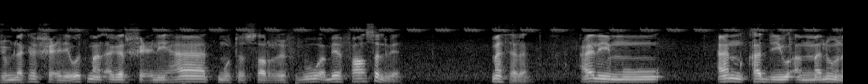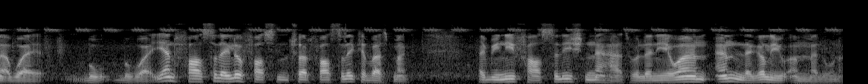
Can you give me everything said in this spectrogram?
جملة فعلية وثمان أجر فعليات متصرف بو أبي فاصل بيت مثلا علموا أن قد يؤملون أبواي بواي. يعني فاصلة لو فاصل شار فاصلة كباس ماك. أبيني فاصليش نهات ولا نيوان أن لقل يؤملون.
